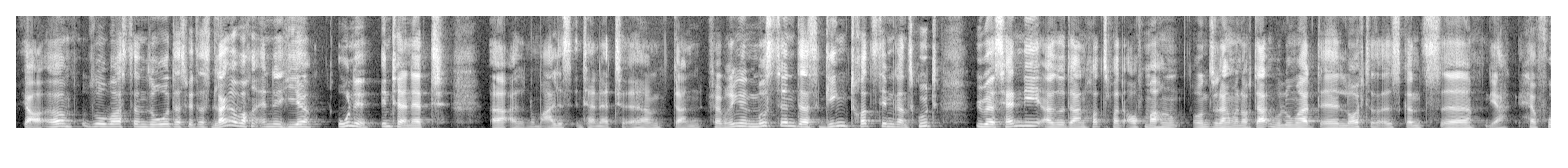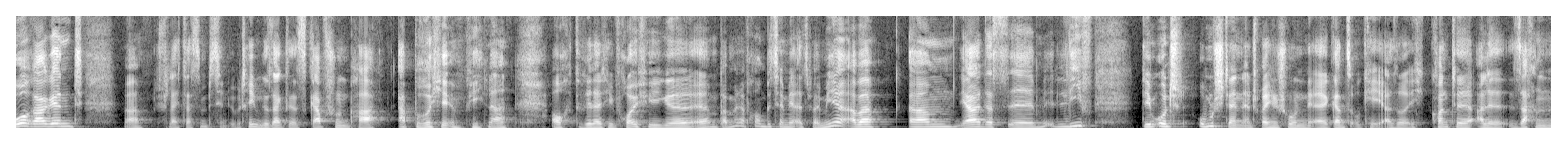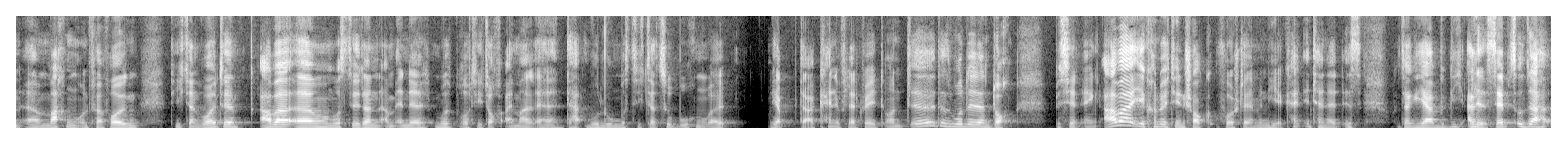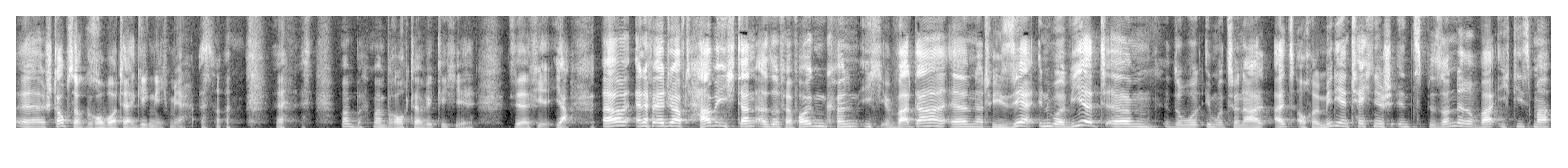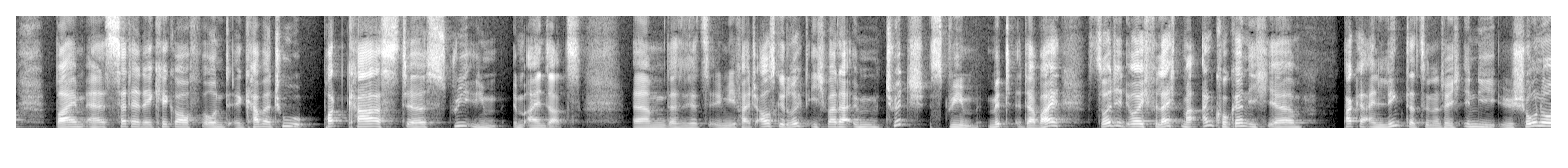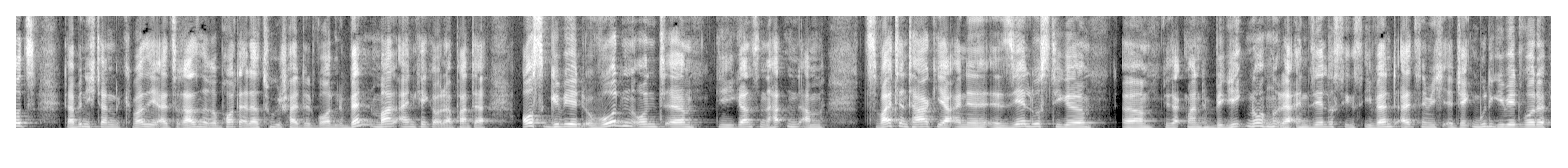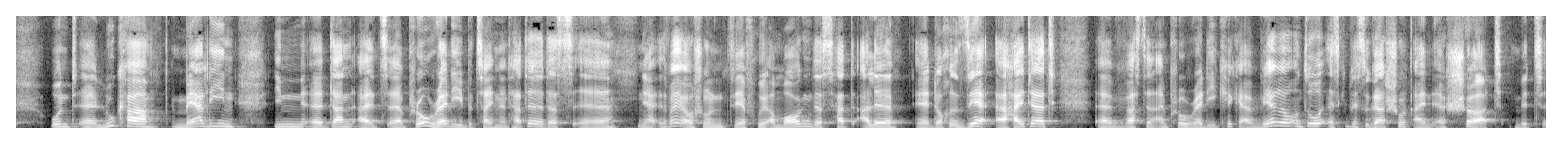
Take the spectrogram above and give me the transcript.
Ja, äh, so war es dann so, dass wir das lange Wochenende hier ohne Internet äh, also normales Internet, äh, dann verbringen mussten. Das ging trotzdem ganz gut übers Handy, also da ein Hotspot aufmachen und solange man noch Datenvolumen hat, äh, läuft das alles ganz ja, hervorragend. Ja, vielleicht das ein bisschen übertrieben gesagt. Es gab schon ein paar Abbrüche im WLAN, auch relativ häufige, bei meiner Frau ein bisschen mehr als bei mir, aber ähm, ja, das lief dem Umständen entsprechend schon äh, ganz okay. Also ich konnte alle Sachen äh, machen und verfolgen, die ich dann wollte, aber äh, musste dann am Ende, muss, brauchte ich doch einmal äh, Datenvolumen, musste ich dazu buchen, weil ich habe da keine Flatrate und äh, das wurde dann doch ein bisschen eng. Aber ihr könnt euch den Schock vorstellen, wenn hier kein Internet ist und sage ja wirklich alles. Selbst unser äh, Staubsaugerroboter ging nicht mehr. Also äh, man, man, braucht da wirklich äh, sehr viel. Ja, äh, NFL Draft habe ich dann also verfolgen können. Ich war da ähm, natürlich sehr involviert, ähm, sowohl emotional als auch medientechnisch. Insbesondere war ich diesmal beim äh, Saturday Kickoff und Cover 2 Podcast Stream im Einsatz. Ähm, das ist jetzt irgendwie falsch ausgedrückt. Ich war da im Twitch-Stream mit dabei. Solltet ihr euch vielleicht mal angucken. Ich äh, packe einen Link dazu natürlich in die Shownotes. Da bin ich dann quasi als rasender Reporter dazugeschaltet worden, wenn mal ein Kicker oder Panther ausgewählt wurden. Und äh, die ganzen hatten am zweiten Tag ja eine sehr lustige äh, wie sagt man, Begegnung oder ein sehr lustiges Event, als nämlich äh, Jake Moody gewählt wurde und äh, Luca Merlin ihn äh, dann als äh, Pro-Ready bezeichnet hatte. Das, äh, ja, es war ja auch schon sehr früh am Morgen. Das hat alle doch sehr erheitert, was denn ein Pro-Ready-Kicker wäre und so. Es gibt jetzt sogar schon ein Shirt mit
